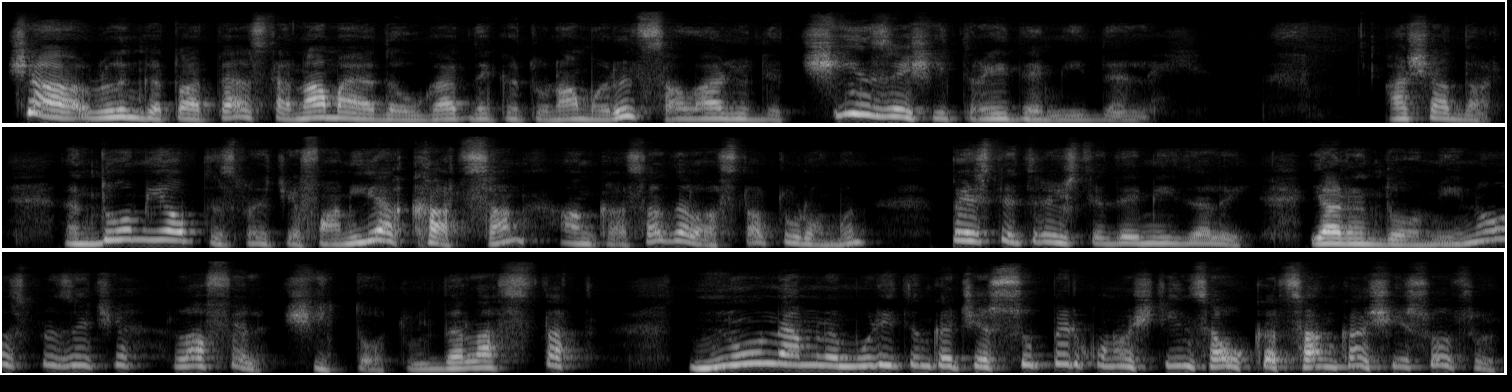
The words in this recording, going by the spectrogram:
și a, lângă toate astea n-a mai adăugat decât un amărât salariu de 53.000 de lei. Așadar, în 2018, familia Cațan a încasat de la statul român peste 300 de mii de lei. Iar în 2019, la fel, și totul de la stat. Nu ne-am lămurit încă ce super cunoștință au Cățanca și soțul,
